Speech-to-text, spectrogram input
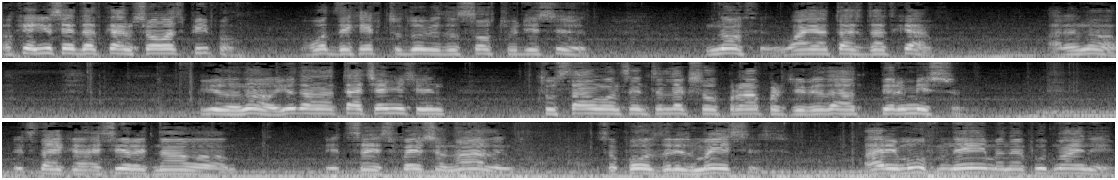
Okay, you say that .com, show us people. What they have to do with the software decision? Nothing. Why attach that .com? I don't know. You don't know. You don't attach anything to someone's intellectual property without permission. It's like uh, I see right now, um, it says Fashion Island. Suppose there is Macy's. I remove name and I put my name.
